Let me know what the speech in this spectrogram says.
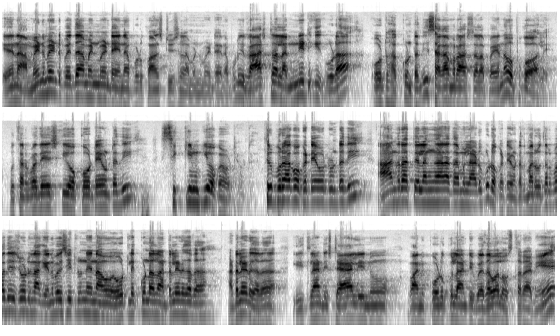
ఏదైనా అమెండ్మెంట్ పెద్ద అమెండ్మెంట్ అయినప్పుడు కాన్స్టిట్యూషనల్ అమెండ్మెంట్ అయినప్పుడు ఈ రాష్ట్రాలన్నిటికీ కూడా ఓటు హక్కు ఉంటుంది సగం రాష్ట్రాల పైన ఒప్పుకోవాలి. ఉత్తరప్రదేశ్కి ఒక్కోటే ఉంటుంది సిక్కింకి ఒకటే ఉంటుంది. త్రిపురకు ఒకటే ఒకటి ఉంటుంది ఆంధ్ర తెలంగాణ తమిళనాడు కూడా ఒకటే ఉంటుంది. మరి ఉత్తరప్రదేశ్ వాడు నాకు ఎనభై సీట్లు ఉన్నాయి నా ఓట్లు ఎక్కువ ఉండాలి అంటలేడు కదా? అంటలేడు కదా? ఇట్లాంటి స్టాలిన్ వాని కొడుకు లాంటి వెధవలు వస్తారని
